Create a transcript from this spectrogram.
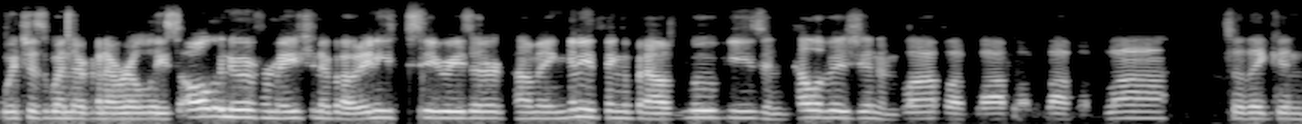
which is when they're going to release all the new information about any series that are coming, anything about movies and television and blah, blah, blah, blah, blah, blah, blah. So they can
